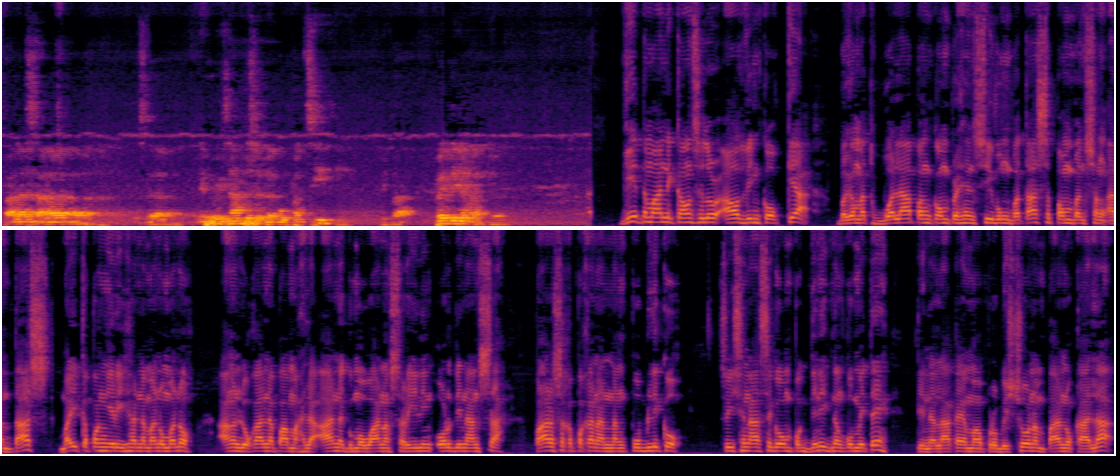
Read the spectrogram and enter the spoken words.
para sa, sa like for example, sa Dagupan City. Di ba? Pwede naman yun. Git naman ni Councilor Alvin Kokya, bagamat wala pang komprehensibong batas sa pambansang antas, may kapangyarihan naman umano ang lokal na pamahalaan na gumawa ng sariling ordinansa para sa kapakanan ng publiko. So isinasagaw ang pagdinig ng komite, tinalakay ang mga probisyon ng panukala,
